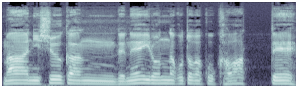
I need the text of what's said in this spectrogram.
まあ、2週間でね、いろんなことがこう変わって、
